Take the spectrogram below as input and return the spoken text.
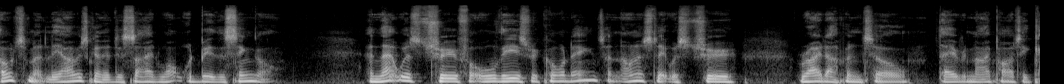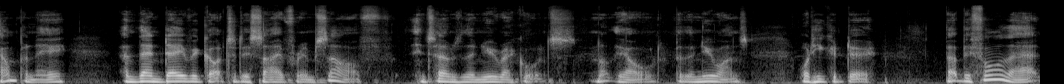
ultimately I was going to decide what would be the single, and that was true for all these recordings, and honestly, it was true right up until David and I parted company, and then David got to decide for himself in terms of the new records, not the old, but the new ones, what he could do. But before that,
